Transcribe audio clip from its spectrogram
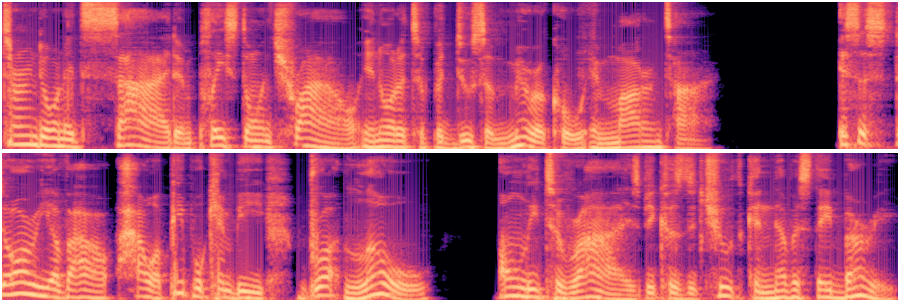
turned on its side and placed on trial in order to produce a miracle in modern time. It's a story of how, how a people can be brought low only to rise because the truth can never stay buried.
